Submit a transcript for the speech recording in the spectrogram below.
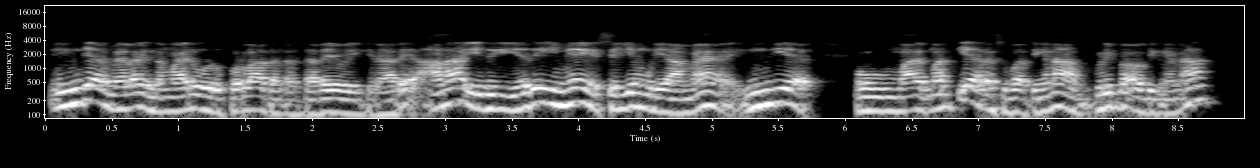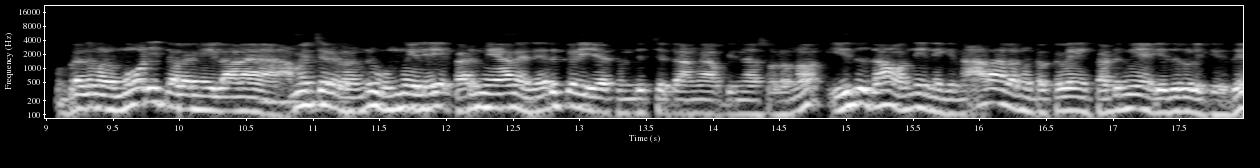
இந்தியா மேல இந்த மாதிரி ஒரு பொருளாதார தடையை வைக்கிறாரு. ஆனா இது எதையுமே செய்ய முடியாம இந்திய ம- மத்திய அரசு பாத்தீங்கன்னா குறிப்பா பாத்தீங்கன்னா பிரதமர் மோடி தலைமையிலான அமைச்சர்கள் வந்து உண்மையிலேயே கடுமையான நெருக்கடியை சந்திச்சிருக்காங்க அப்படின்னு தான் சொல்லணும். இதுதான் வந்து இன்னைக்கு நாடாளுமன்றத்துல கடுமையா எதிரொலிக்குது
